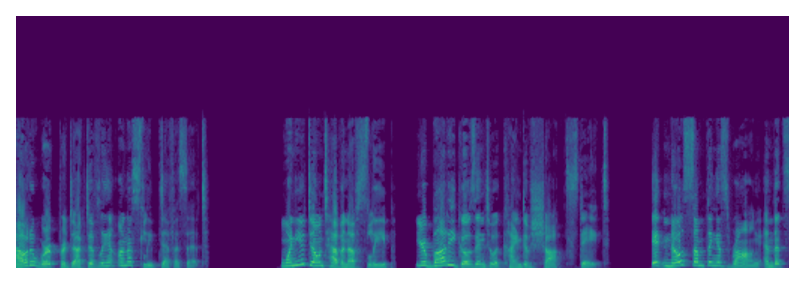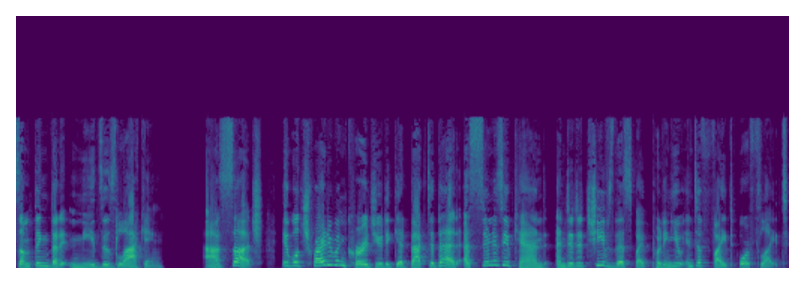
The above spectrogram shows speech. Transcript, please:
How to work productively on a sleep deficit. When you don't have enough sleep, your body goes into a kind of shocked state. It knows something is wrong and that something that it needs is lacking. As such, it will try to encourage you to get back to bed as soon as you can, and it achieves this by putting you into fight or flight.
